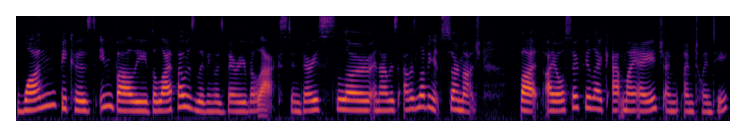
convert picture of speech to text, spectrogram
One, because in Bali, the life I was living was very relaxed and very slow, and I was I was loving it so much. But I also feel like at my age, I'm I'm 20,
